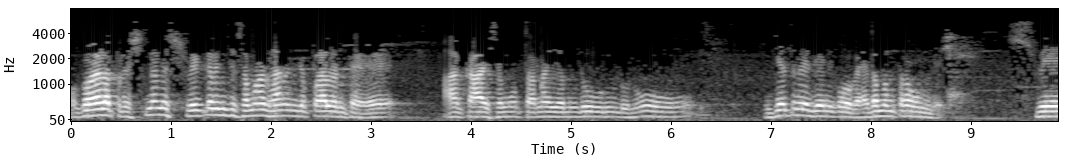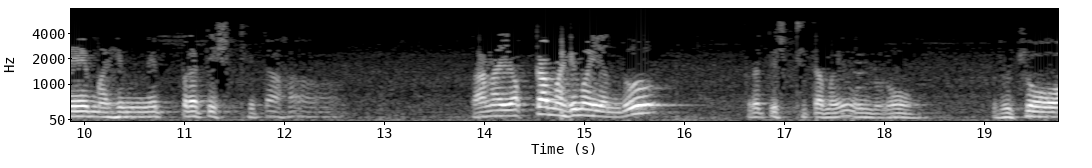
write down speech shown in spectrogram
ఒకవేళ ప్రశ్నను స్వీకరించి సమాధానం చెప్పాలంటే ఆకాశము తన ఎందు ఉండును. విచేతనే దీనికి ఒక వేదమంత్రం ఉంది. స్వే మహిమ్ని ప్రతిష్ఠిత. తన యొక్క మహిమ ఎందు ప్రతిష్ఠితమై ఉండును. రుచో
